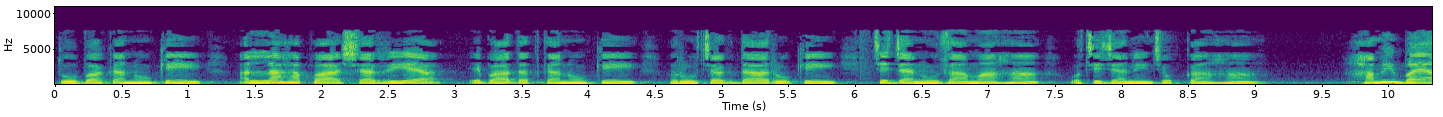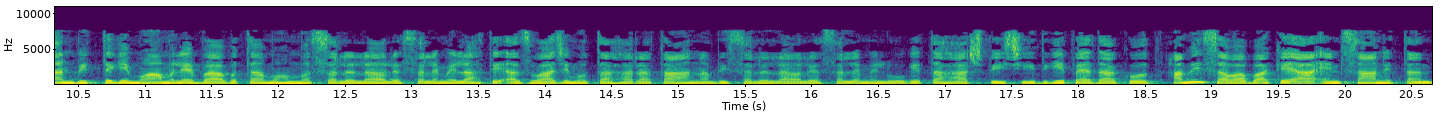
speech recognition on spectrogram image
توبہ کنو کے اللہ پا شریع عبادت کنو کے روچک دارو کے چے جنو زاما ہاں چے جنین چکا ہاں ہمیں بیان بیتگی معاملے بابتا محمد صلی اللہ علیہ وسلم لاہتے ازواج متحرتا نبی صلی اللہ علیہ وسلم لوگ تہار پیچیدگی پیدا کت ہمیں ثوابا کے آ انسان تند۔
